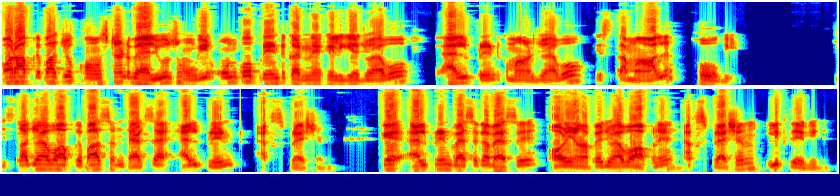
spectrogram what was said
और आपके पास जो कांस्टेंट वैल्यूज़ होंगी, उनको प्रिंट करने के लिए जो है वो एल प्रिंट कमांड जो है वो इस्तेमाल होगी। इसका जो है वो आपके पास सिंटैक्स है एल प्रिंट एक्सप्रेशन के एल प्रिंट वैसे का वैसे और यहाँ पे जो है वो आपने एक्सप्रेशन लिख देनी है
